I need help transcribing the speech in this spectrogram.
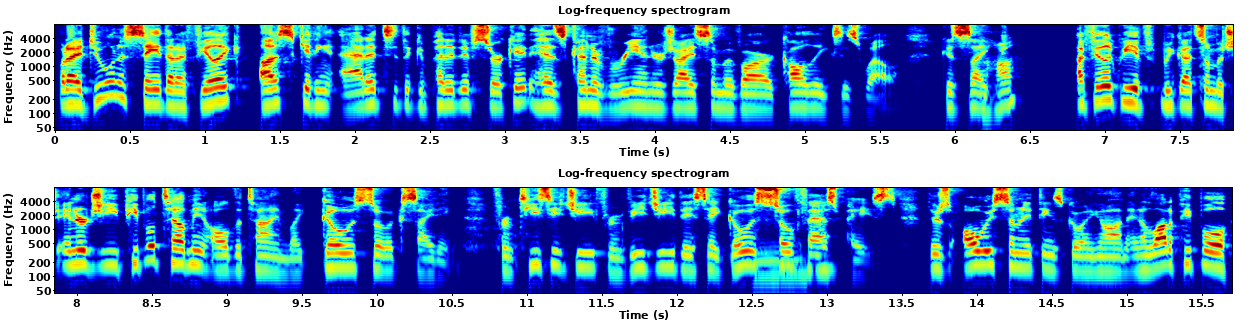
but I do want to say that I feel like us getting added to the competitive circuit has kind of re-energized some of our colleagues as well. Because like uh-huh. I feel like we have we got so much energy. People tell me all the time, like Go is so exciting. From TCG, from VG, they say Go is so Mhm. fast paced. There's always so many things going on, and a lot of people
